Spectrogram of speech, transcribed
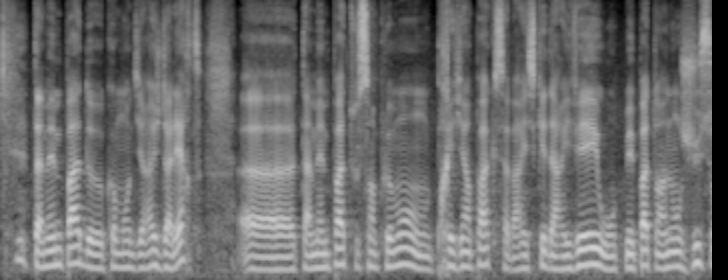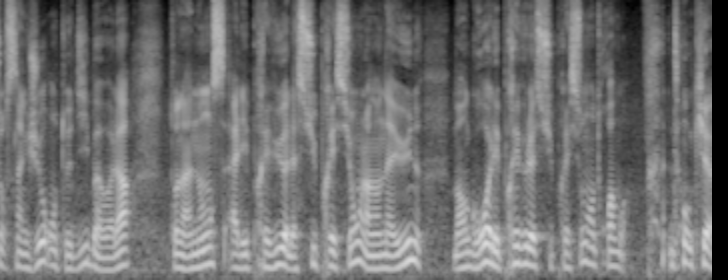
même pas de, comment dirais-je, d'alerte. Euh, tu n'as même pas tout simplement on ne prévient pas que ça va risquer d'arriver ou on ne te met pas ton annonce juste sur 5 jours, on te dit bah voilà, ton annonce elle est prévue à la suppression, là on en a une, mais en gros elle est prévue à la suppression dans 3 mois. Donc euh,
